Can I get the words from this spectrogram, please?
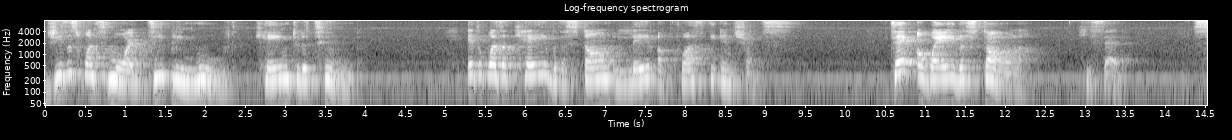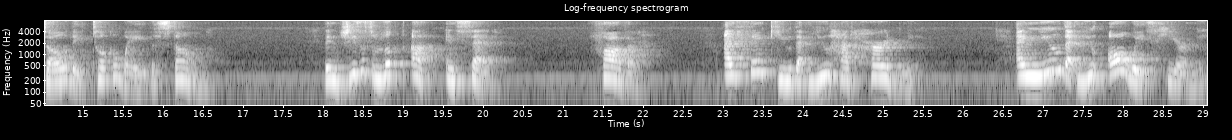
Jesus, once more deeply moved, came to the tomb. It was a cave with a stone laid across the entrance. Take away the stone, he said. So they took away the stone. Then Jesus looked up and said, Father, I thank you that you have heard me. I knew that you always hear me.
